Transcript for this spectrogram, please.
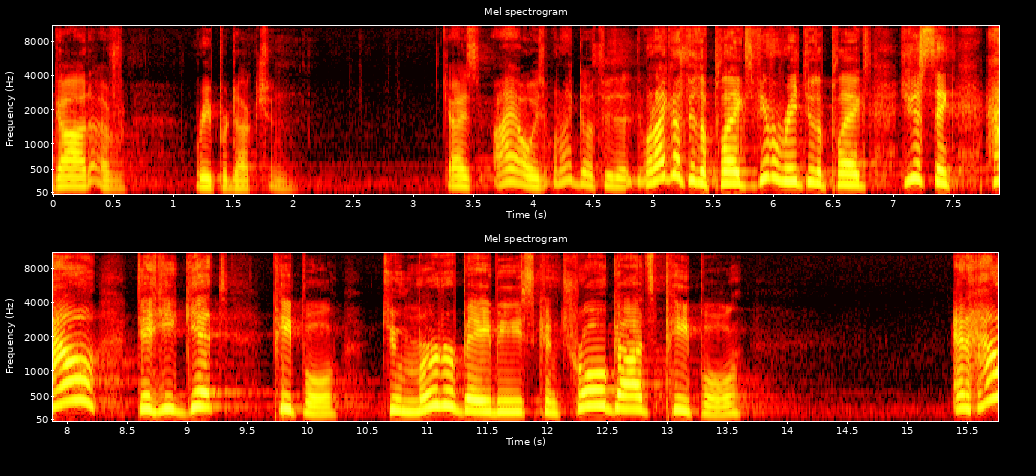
god of reproduction. Guys, I always when I go through the when I go through the plagues, if you ever read through the plagues, you just think, how did he get people to murder babies, control God's people? And how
